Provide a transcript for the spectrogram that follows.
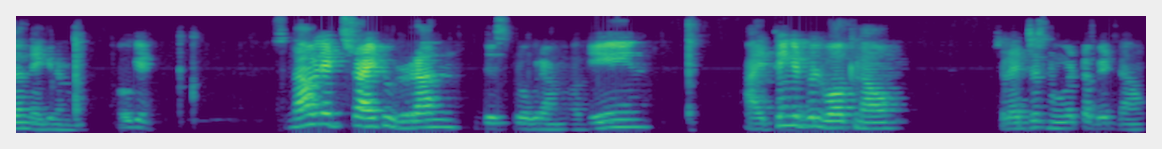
the neg number. Okay. So now let's try to run this program again. I think it will work now. So let's just move it a bit down.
